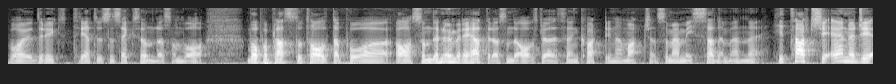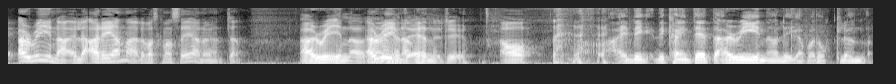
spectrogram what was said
var ju drygt 3600 som var, var på plats totalt där på, ja som det numera heter då, som det avslutades en kvart innan matchen som jag missade. Men eh, Hitachi Energy Arena, eller Arena, eller vad ska man säga nu egentligen? Arena, Arena. Arena. heter Energy. Ja, Nej, det, det kan ju inte heta Arena och ligga på Rocklunda.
